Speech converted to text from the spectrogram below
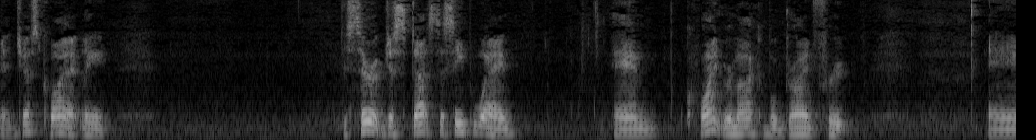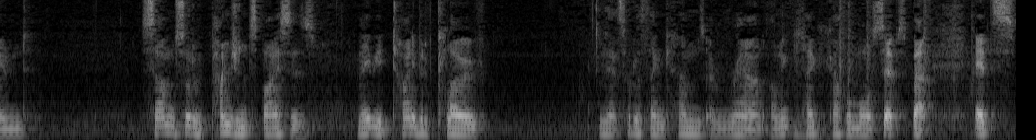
It just quietly, the syrup just starts to seep away, and quite remarkable dried fruit, and some sort of pungent spices, maybe a tiny bit of clove, and that sort of thing comes around. I'll need to take a couple more sips, but it's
